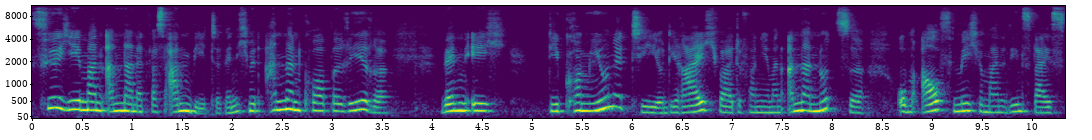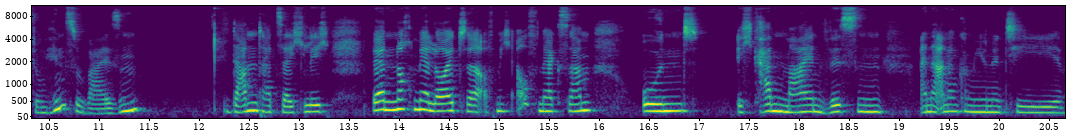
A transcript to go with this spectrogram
für jemand anderen etwas anbiete, wenn ich mit anderen kooperiere, wenn ich die Community und die Reichweite von jemand anderen nutze, um auf mich und meine Dienstleistung hinzuweisen, dann tatsächlich werden noch mehr Leute auf mich aufmerksam und ich kann mein Wissen einer anderen Community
